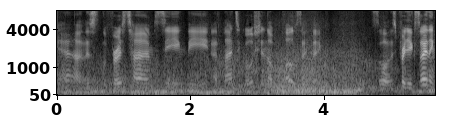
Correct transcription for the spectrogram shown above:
yeah, this is the first time seeing the Atlantic Ocean up close, I think. So it's pretty exciting.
